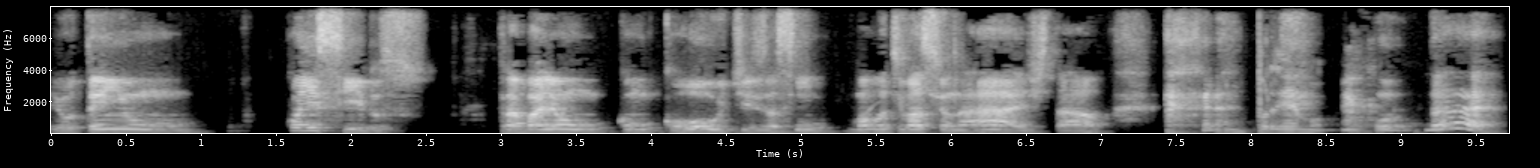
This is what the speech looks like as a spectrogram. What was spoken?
eu tenho conhecidos trabalham como coaches, assim, motivacionais tal. Um primo. é.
